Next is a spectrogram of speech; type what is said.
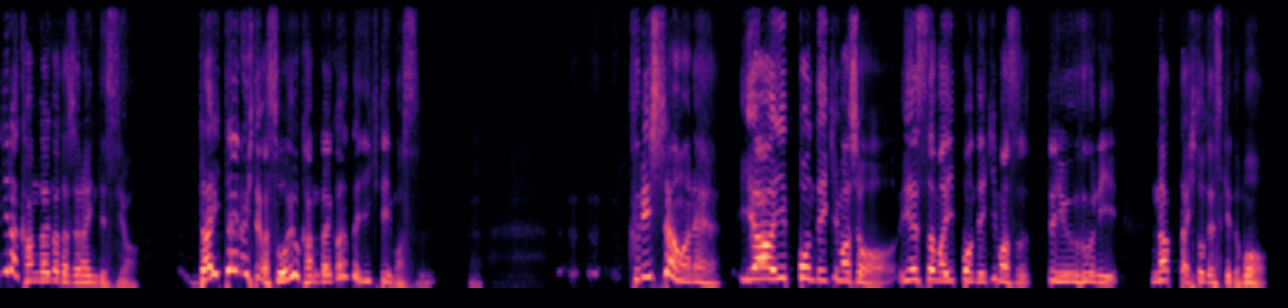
議な考え方じゃないんですよ。大体の人がそういう考え方で生きています。クリスチャンはね、いや、一本で行きましょう。イエス様一本で行きますっていうふうになった人ですけども、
